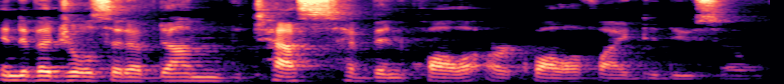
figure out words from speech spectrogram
individuals that have done the tests have been quali- are qualified to do so.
